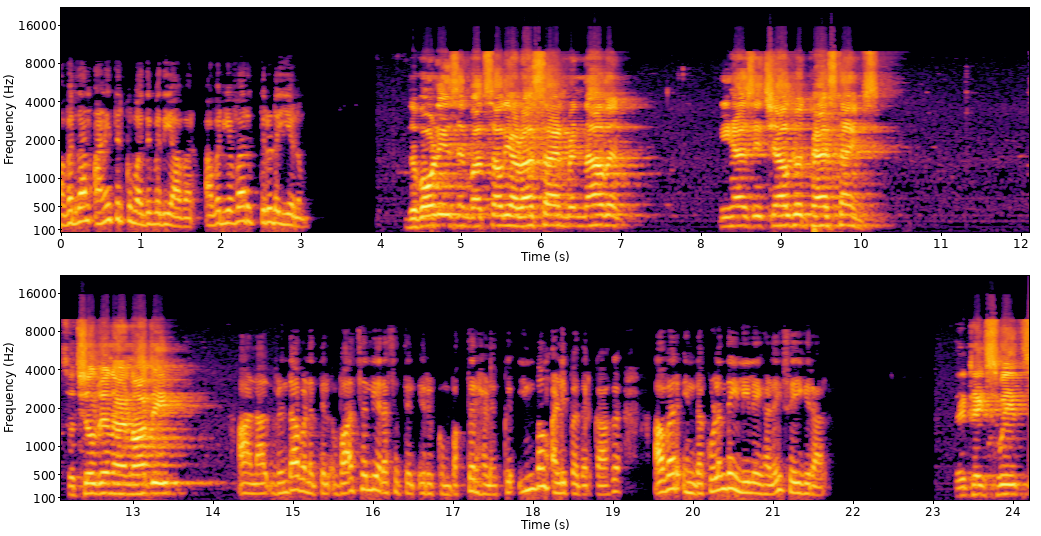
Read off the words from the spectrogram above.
அவர்தான் அனைத்திற்கும் அதிபதி ஆவார் அவர் எவ்வாறு திருட இயலும் devotees in Vatsalya Rasa and Vrindavan, he has his childhood pastimes. So children are naughty, ஆனால் விருந்தாவனத்தில் வாத்சல்ய ரசத்தில் இருக்கும் பக்தர்களுக்கு இன்பம் அளிப்பதற்காக அவர் இந்த குழந்தை லீலைகளை செய்கிறார் they take sweets.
